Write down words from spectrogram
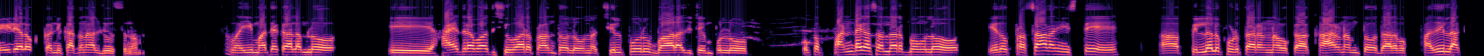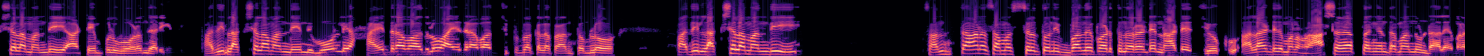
మీడియాలో ఒక కొన్ని కథనాలు చూస్తున్నాం. ఈ మధ్యకాలంలో ఈ హైదరాబాద్ శివారు ప్రాంతంలో ఉన్న చిల్పూరు బాలాజీ టెంపుల్లో ఒక పండగ సందర్భంలో ఏదో ప్రసాదం ఇస్తే ఆ పిల్లలు పుడతారన్న ఒక కారణంతో దాదాపు పది లక్షల మంది ఆ టెంపుల్ పోవడం జరిగింది. పది లక్షల మంది ఏంది? ఓన్లీ హైదరాబాద్లో హైదరాబాద్ చుట్టుపక్కల ప్రాంతంలో పది లక్షల మంది సంతాన సమస్యలతో ఇబ్బంది పడుతున్నారంటే నాటే జోకు. అలాంటిది మన రాష్ట్ర వ్యాప్తంగా ఎంతమంది ఉండాలి? మన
